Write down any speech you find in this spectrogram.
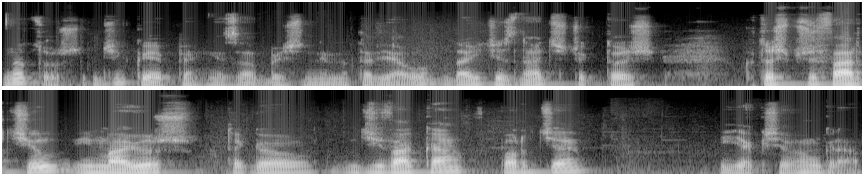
No cóż, dziękuję pięknie za obejrzenie materiału. Dajcie znać, czy ktoś, ktoś przyfarcił i ma już tego dziwaka w porcie i jak się wam gra.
